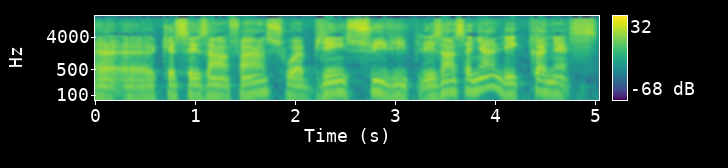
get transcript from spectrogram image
euh, euh, que ces enfants soient bien suivis. les enseignants les connaissent,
